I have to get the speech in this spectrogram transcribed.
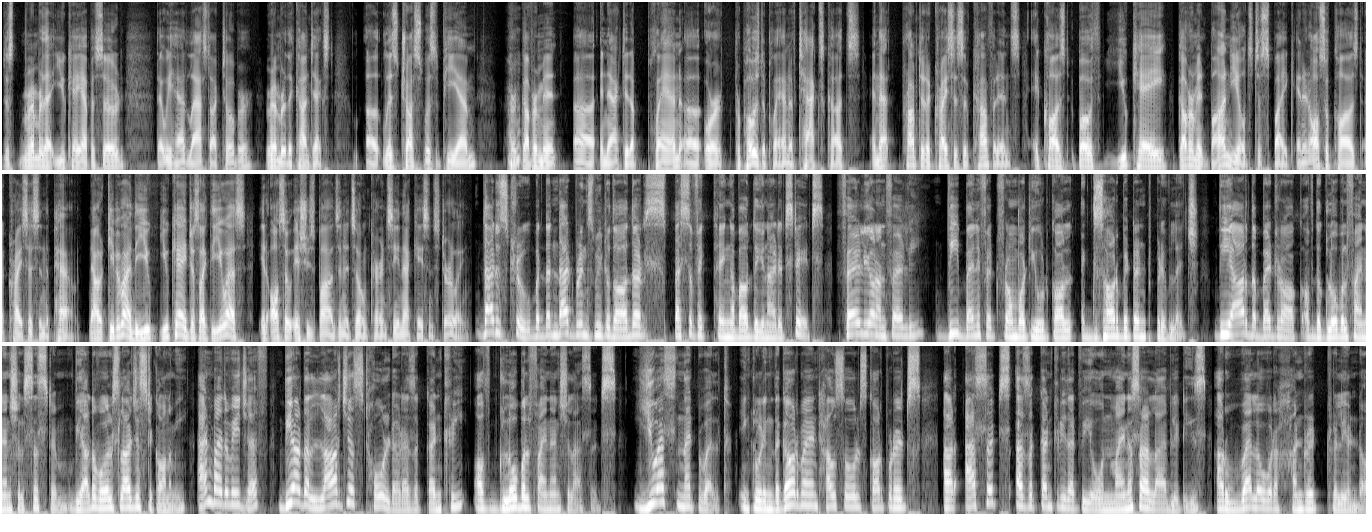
just remember that UK episode that we had last October? Remember the context. Uh, Liz Truss was the PM her mm-hmm. government uh, enacted a plan uh, or proposed a plan of tax cuts, and that prompted a crisis of confidence. It caused both UK government bond yields to spike, and it also caused a crisis in the pound. Now, keep in mind, the U- UK, just like the US, it also issues bonds in its own currency, in that case in sterling. That is true, but then that brings me to the other specific thing about the United States. Fairly or unfairly, we benefit from what you would call exorbitant privilege. We are the bedrock of the global financial system. We are the world's largest economy. And by the way, Jeff, we are the largest holder as a country of global financial assets. US net wealth, including the government, households, corporates, our assets as a country that we own, minus our liabilities, are well over $100 trillion.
